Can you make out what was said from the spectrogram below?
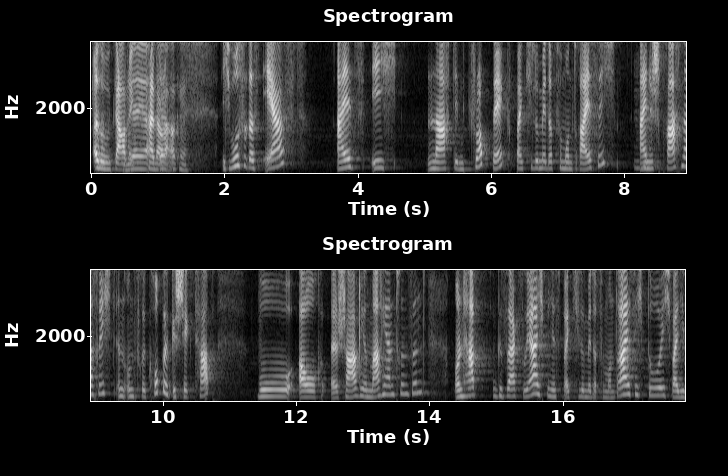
also gar nichts, ja, ja, keine Ahnung. Ja, okay. Ich wusste das erst, als ich nach dem Dropback bei Kilometer 35 Mhm. eine Sprachnachricht in unsere Gruppe geschickt habe, wo auch äh, Shari und Marian drin sind und habe gesagt, so ja, ich bin jetzt bei Kilometer 35 durch, weil die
